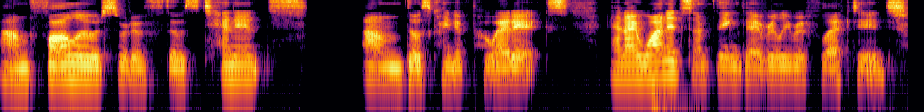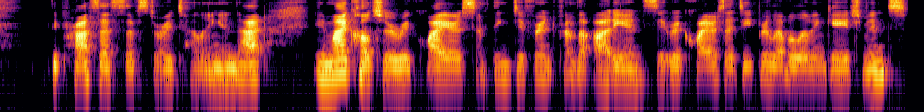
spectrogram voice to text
um, followed sort of those tenets, um, those kind of poetics. And I wanted something that really reflected the process of storytelling and that in my culture requires something different from the audience. It requires a deeper level of engagement.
